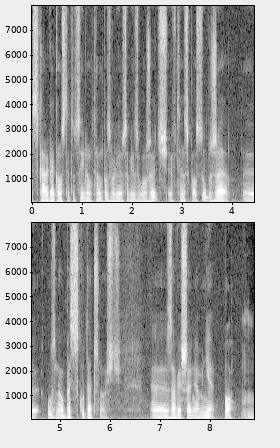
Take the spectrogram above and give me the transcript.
skargę konstytucyjną, którą pozwoliłem sobie złożyć, w ten sposób, że uznał bezskuteczność zawieszenia mnie po Mhm.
